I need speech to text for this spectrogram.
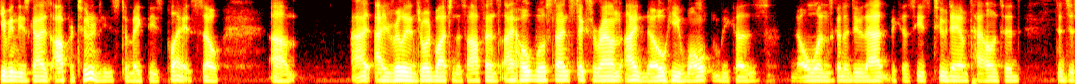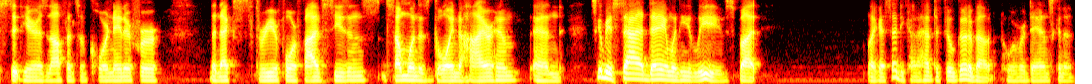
giving these guys opportunities to make these plays. So um, I, I really enjoyed watching this offense. I hope Will Stein sticks around. I know he won't because no one's going to do that because he's too damn talented to just sit here as an offensive coordinator for the next three or four or five seasons. Someone is going to hire him, and it's going to be a sad day when he leaves. But like I said, you kind of have to feel good about whoever Dan's going to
